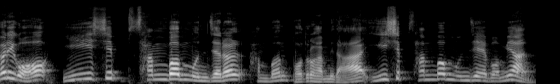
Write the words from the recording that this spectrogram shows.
그리고 23번 문제를 한번 보도록 합니다. 23번 문제에 보면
